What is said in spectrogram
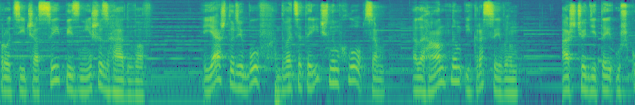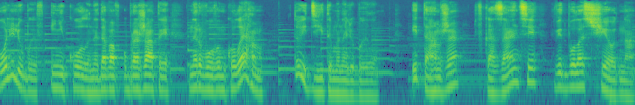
Про ці часи пізніше згадував. Я ж тоді був 20-річним хлопцем, елегантним і красивим. А що дітей у школі любив і ніколи не давав ображати нервовим колегам, то й діти мене любили. І там же, в Казанці, відбулася ще одна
